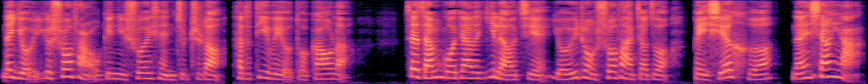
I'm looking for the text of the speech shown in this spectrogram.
那有一个说法，我跟你说一下，你就知道它的地位有多高了。在咱们国家的医疗界，有一种说法叫做北协和、南湘雅、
